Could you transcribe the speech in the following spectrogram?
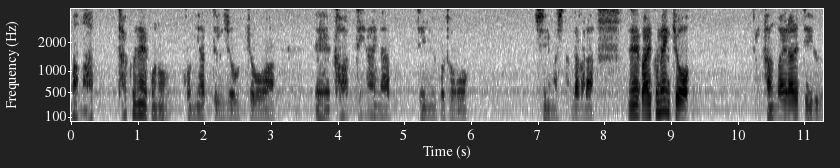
まあ、全くね、この混み合ってる状況は、えー変わっていないなっていうことを知りました。だから、ね、バイク免許考えられている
